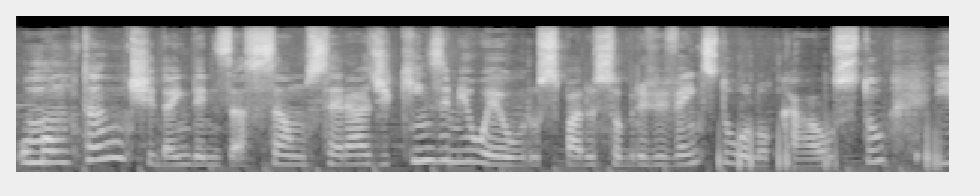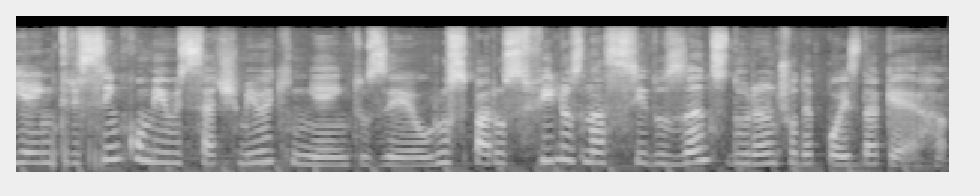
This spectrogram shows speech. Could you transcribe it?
O montante da indenização será de 15 mil euros para os sobreviventes do Holocausto e entre 5 mil e 7.500 euros para os filhos nascidos antes, durante ou depois da guerra,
